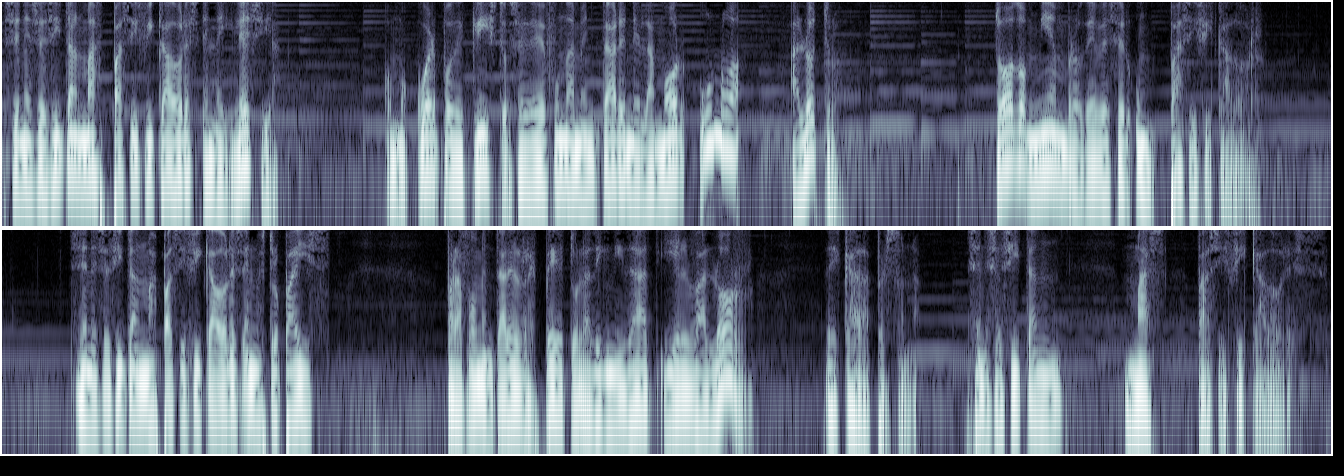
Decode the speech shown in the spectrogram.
Se necesitan más pacificadores en la iglesia. Como cuerpo de Cristo se debe fundamentar en el amor uno al otro. Todo miembro debe ser un pacificador. Se necesitan más pacificadores en nuestro país para fomentar el respeto, la dignidad y el valor de cada persona. Se necesitan más pacificadores.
